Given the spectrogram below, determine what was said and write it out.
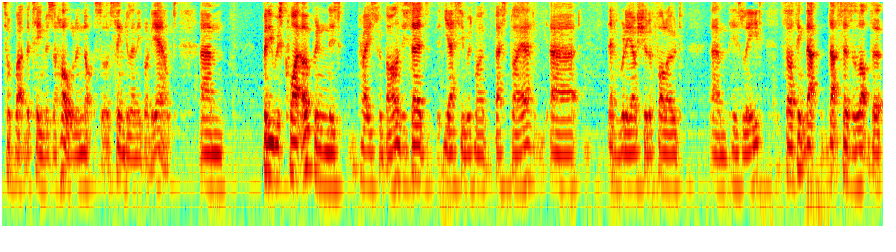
talk about the team as a whole and not sort of single anybody out. Um, but he was quite open in his praise for Barnes. He said, "Yes, he was my best player. Uh, everybody else should have followed um, his lead." So I think that that says a lot that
